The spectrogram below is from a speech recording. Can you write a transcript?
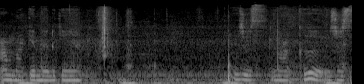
I'm not getting it again. It's just not good. It's just,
